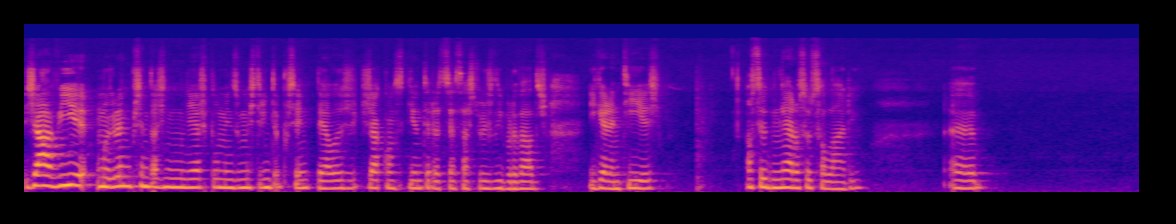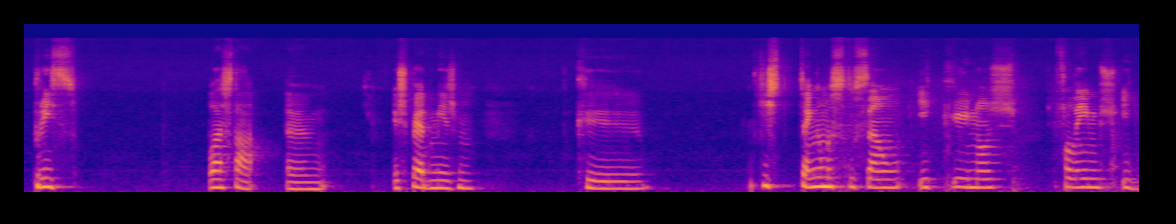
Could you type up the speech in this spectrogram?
já havia uma grande porcentagem de mulheres, pelo menos umas 30% delas, que já conseguiam ter acesso às suas liberdades e garantias, ao seu dinheiro, ao seu salário. Ah, por isso, lá está. Ah, eu espero mesmo que, que isto tenha uma solução e que nós falemos e,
